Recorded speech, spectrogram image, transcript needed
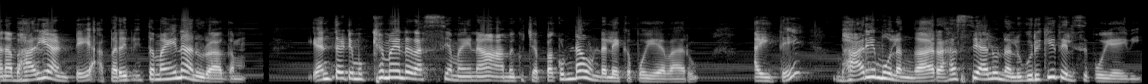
తన భార్య అంటే అపరిమితమైన అనురాగం. ఎంతటి ముఖ్యమైన రహస్యమైనా ఆమెకు చెప్పకుండా ఉండలేకపోయేవారు. అయితే భార్య మూలంగా రహస్యాలు నలుగురికి తెలిసిపోయేవి.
